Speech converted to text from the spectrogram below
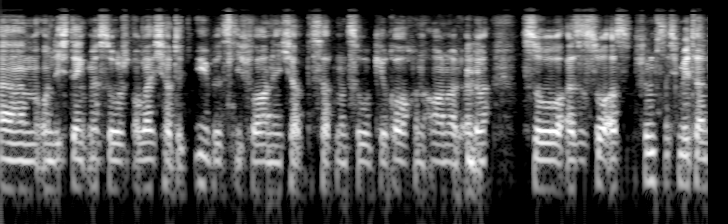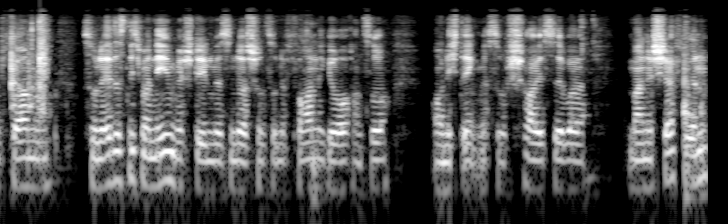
ähm, und ich denke mir so, aber ich hatte übelst die Fahne. Ich hab, das hat man so gerochen, Arnold, Mhm. Alter. So, also so aus 50 Meter Entfernung. So, du hättest nicht mal neben mir stehen müssen, da ist schon so eine Fahne gerochen, so. Und ich denke mir so, scheiße, weil meine Chefin,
